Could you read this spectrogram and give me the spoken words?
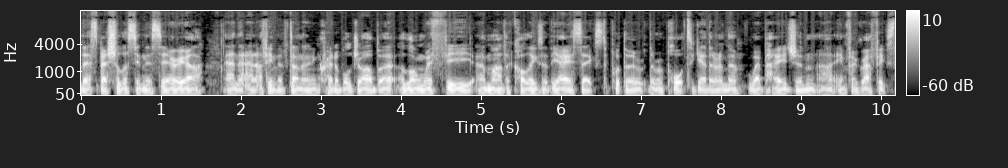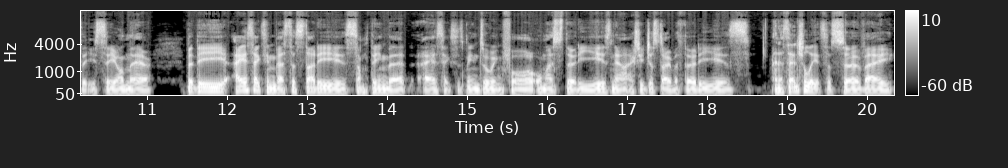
They're specialists in this area, and, and I think they've done an incredible job, uh, along with the uh, my other colleagues at the ASX, to put the the report together and the webpage and uh, infographics that you see on there. But the ASX investor study is something that ASX has been doing for almost 30 years now, actually just over 30 years. And essentially, it's a survey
